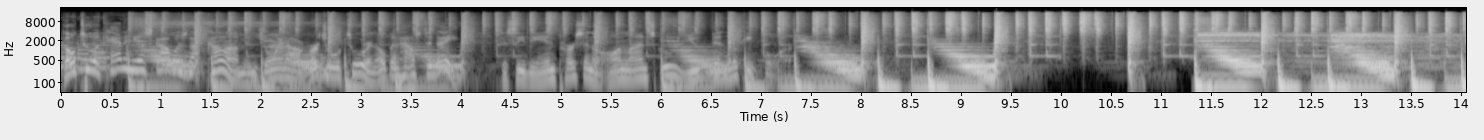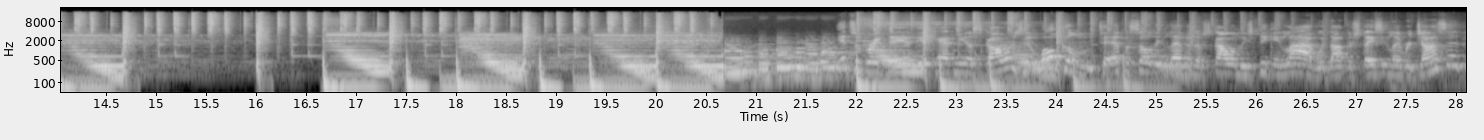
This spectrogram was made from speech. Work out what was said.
Go to academyofscholars.com and join our virtual tour and open house today to see the in person or online school you've been looking for. Episode 11 of Scholarly Speaking Live with Dr. Stacy Lambert Johnson,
